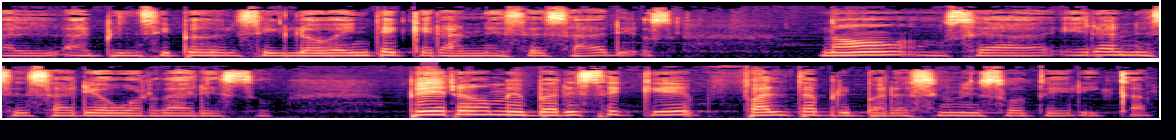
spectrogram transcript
al, al principio del siglo XX, que eran necesarios, ¿no? O sea, era necesario abordar eso. pero me parece que falta preparación esotérica.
